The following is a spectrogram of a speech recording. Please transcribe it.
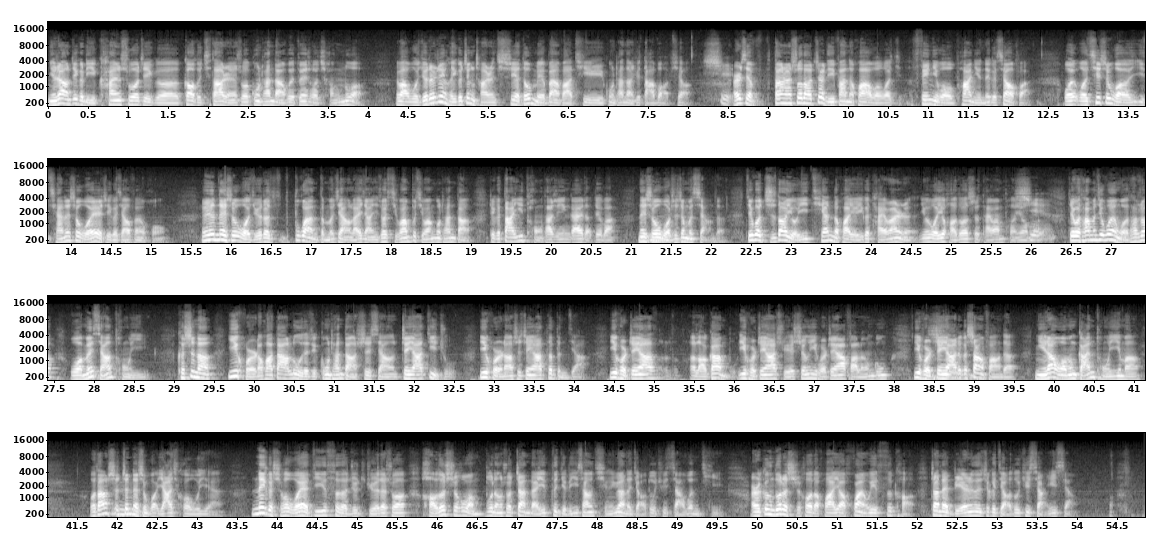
你让这个李康说这个告诉其他人说共产党会遵守承诺。对吧？我觉得任何一个正常人其实也都没有办法替共产党去打保票。是。而且，当然说到这里一番的话，我我 Cindy，我怕你那个笑话。我我其实我以前的时候我也是一个小粉红，因为那时候我觉得不管怎么讲来讲，你说喜欢不喜欢共产党，这个大一统它是应该的，对吧？那时候我是这么想的。结果直到有一天的话，有一个台湾人，因为我有好多是台湾朋友嘛，结果他们就问我，他说我们想统一，可是呢，一会儿的话大陆的这共产党是想镇压地主。一会儿呢是镇压资本家，一会儿镇压呃老干部，一会儿镇压学生，一会儿镇压法轮功，一会儿镇压这个上访的。你让我们敢统一吗？我当时真的是我哑口无言。那个时候我也第一次的就觉得说，好多时候我们不能说站在一自己的一厢情愿的角度去想问题，而更多的时候的话要换位思考，站在别人的这个角度去想一想。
